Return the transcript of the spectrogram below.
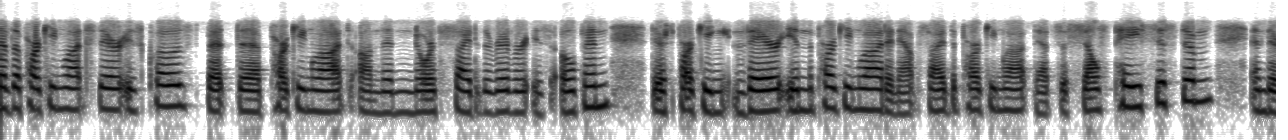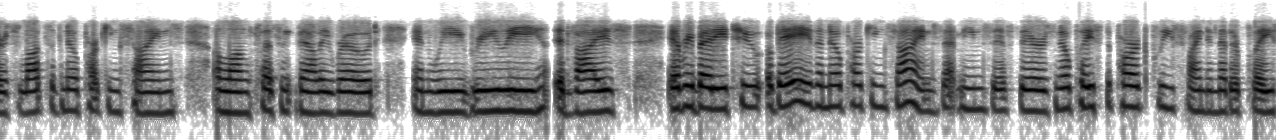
of the parking lots there is closed, but the parking lot on the north side of the river is open. There's parking there in the parking lot and outside the parking lot. That's a self pay system, and there's lots of no parking signs along Pleasant Valley Road. And we really advise everybody to obey the no parking signs. That means if there's no place to park, please find another place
